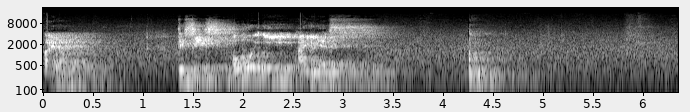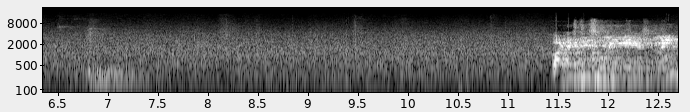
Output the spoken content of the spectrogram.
Right. This is OEIS. What is this OEIS doing?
